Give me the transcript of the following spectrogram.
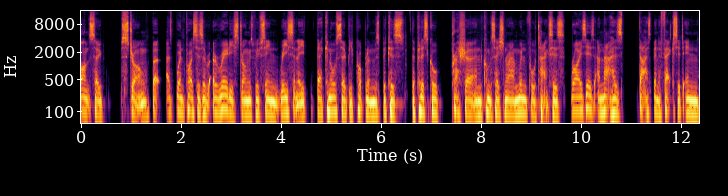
aren't so strong. But as when prices are, are really strong, as we've seen recently, there can also be problems because the political pressure and conversation around windfall taxes rises, and that has that has been affected in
